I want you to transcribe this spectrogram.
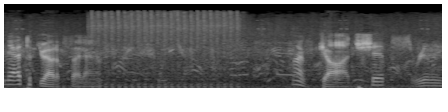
Yeah, I took you out upside down. My god, ships, really?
